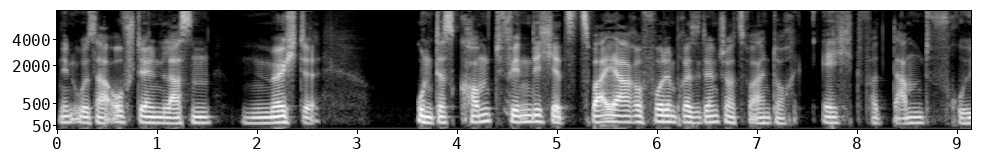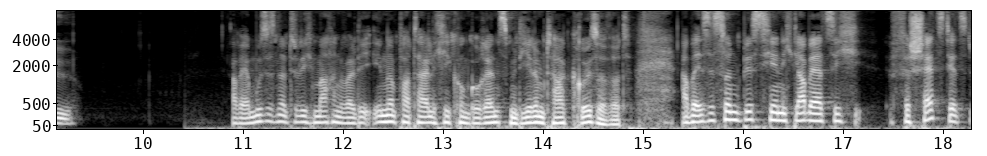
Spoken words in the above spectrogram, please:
in den USA aufstellen lassen möchte. Und das kommt, finde ich, jetzt zwei Jahre vor den Präsidentschaftswahlen doch echt verdammt früh. Aber er muss es natürlich machen, weil die innerparteiliche Konkurrenz mit jedem Tag größer wird. Aber es ist so ein bisschen, ich glaube, er hat sich verschätzt jetzt,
